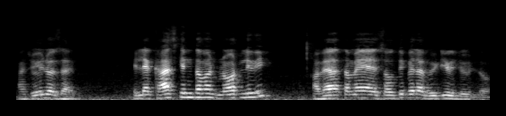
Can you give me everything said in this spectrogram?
આ જોઈ લો સાહેબ. એટલે ખાસ કરીને તમારે નોટ લેવી. હવે આ તમે સૌથી પહેલા વીડિયો જોઈ લો.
